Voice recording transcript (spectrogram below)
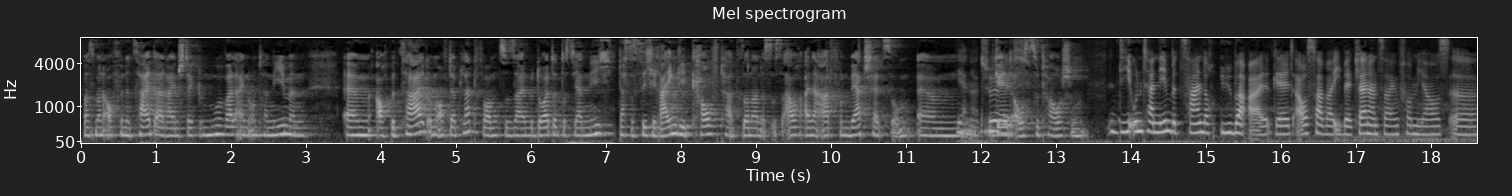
was man auch für eine Zeit da reinsteckt. Und nur weil ein Unternehmen ähm, auch bezahlt, um auf der Plattform zu sein, bedeutet das ja nicht, dass es sich reingekauft hat, sondern es ist auch eine Art von Wertschätzung, ähm, ja, Geld auszutauschen. Die Unternehmen bezahlen doch überall Geld, außer bei eBay Kleinanzeigen von mir aus. Äh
